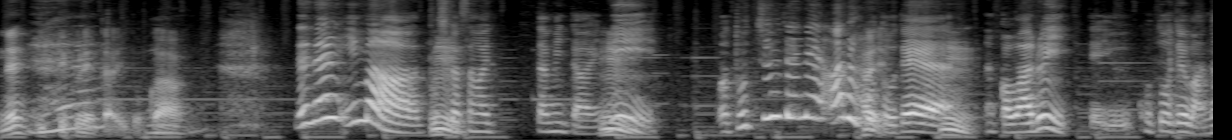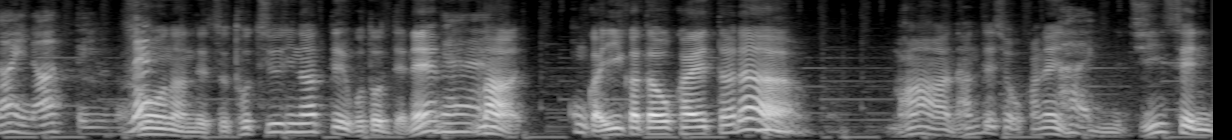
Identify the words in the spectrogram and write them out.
ね言ってくれたりとか、うん。でね今としかさんが言ったみたいに、まあ、途中でねあることで、はい。うん。なんか悪いっていうことではないなっていうのね。そうなんです。途中になっていることってねね。まあ今回言い方を変えたら、まあなんでしょうかね、はい人生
